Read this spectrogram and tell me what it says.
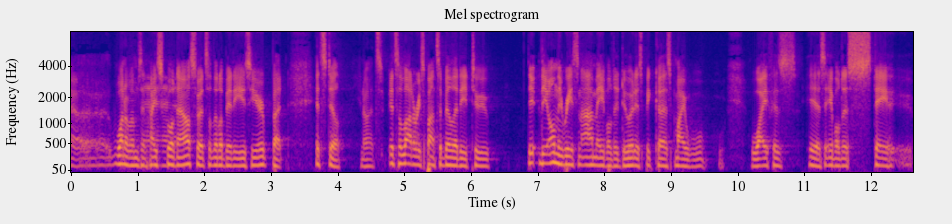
Uh, one of them's in high school now, so it's a little bit easier. But it's still you know it's it's a lot of responsibility to. The, the only reason I'm able to do it is because my w- wife is is able to stay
